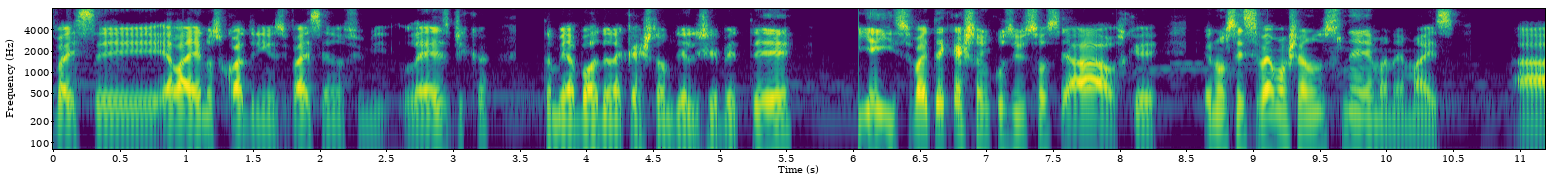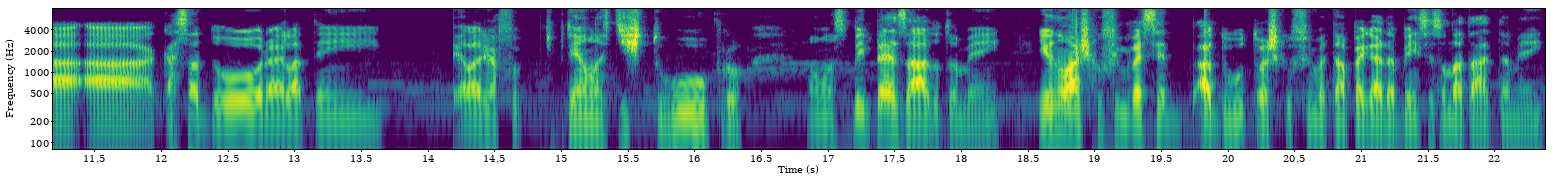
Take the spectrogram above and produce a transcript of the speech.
vai ser. Ela é nos quadrinhos e vai ser no filme lésbica, também abordando a questão de LGBT. E é isso. Vai ter questão, inclusive, social, porque eu não sei se vai mostrar no cinema, né? Mas a, a caçadora, ela tem. Ela já foi. Tipo, tem um lance de estupro. É um lance bem pesado também. E eu não acho que o filme vai ser adulto, eu acho que o filme vai ter uma pegada bem sessão da tarde também.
